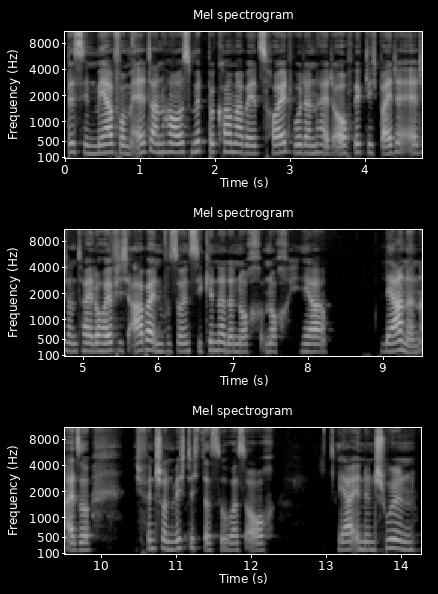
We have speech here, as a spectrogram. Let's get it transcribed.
bisschen mehr vom Elternhaus mitbekommen, aber jetzt heut, wo dann halt auch wirklich beide Elternteile häufig arbeiten, wo sollen's die Kinder dann noch noch her lernen? Also, ich finde schon wichtig, dass so was auch, ja, in den Schulen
